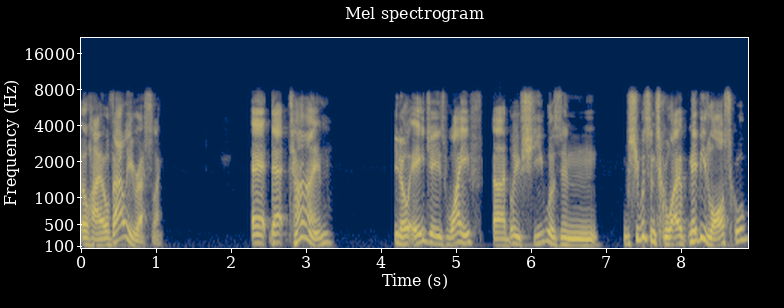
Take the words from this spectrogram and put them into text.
Ohio Valley Wrestling. At that time, you know, AJ's wife, uh, I believe she was in she was in school, uh, maybe law school.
